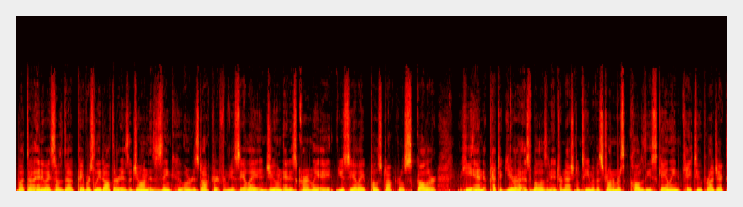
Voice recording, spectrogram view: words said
But uh, anyway, so the paper's lead author is Jon Zink, who earned his doctorate from UCLA in June and is currently a UCLA postdoctoral scholar. He and Petigura, as well as an international team of astronomers called the Scaling K2 project.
